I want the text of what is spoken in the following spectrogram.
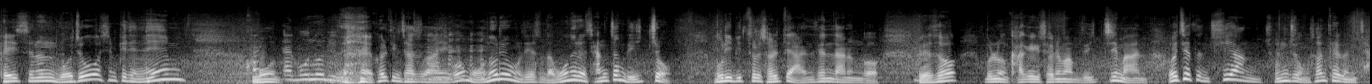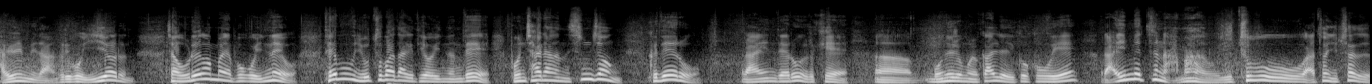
베이스는 뭐죠, 신PD님? 모, 아, 모노리움. 네, 퀼팅 자수가 아니고 모노리움으로 되어 있습니다. 모노리움 장점도 있죠. 물이 밑으로 절대 안 샌다는 거. 그래서 물론 가격이 저렴함도 있지만 어쨌든 취향 존중 선택은 자유입니다. 그리고 2열은 자 오래간만에 보고 있네요. 대부분 요트 바닥이 되어 있는데 본 차량은 순정 그대로 라인대로 이렇게 어, 모노리움을 깔려 있고 그 위에 라인 매트는 아마 유튜브 아톤 입사도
